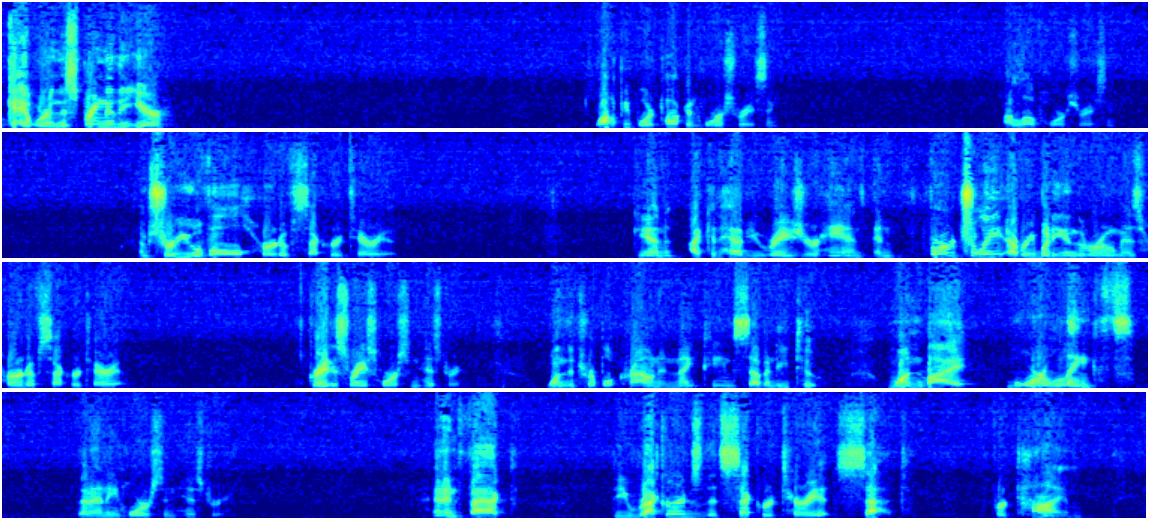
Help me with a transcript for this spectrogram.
Okay, we're in the spring of the year. A lot of people are talking horse racing. I love horse racing. I'm sure you have all heard of Secretariat. Again, I could have you raise your hands, and virtually everybody in the room has heard of Secretariat. Greatest racehorse in history. Won the Triple Crown in 1972. Won by more lengths than any horse in history. And in fact, the records that Secretariat set for time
